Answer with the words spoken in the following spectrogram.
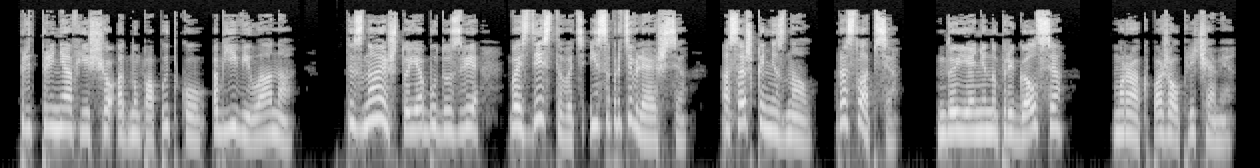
— предприняв еще одну попытку, объявила она. «Ты знаешь, что я буду зве воздействовать и сопротивляешься. А Сашка не знал. Расслабься». «Да я не напрягался», — мрак пожал плечами.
